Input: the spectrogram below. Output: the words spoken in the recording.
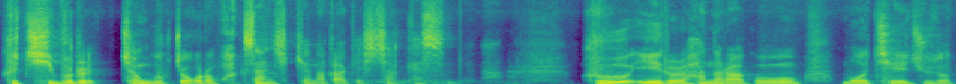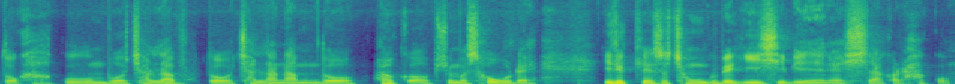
그 지부를 전국적으로 확산시켜 나가기 시작했습니다. 그 일을 하느라고 뭐 제주도도 가고 뭐 전라북도, 전라남도 할 거 없이 뭐 서울에 이렇게 해서 1922년에 시작을 하고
